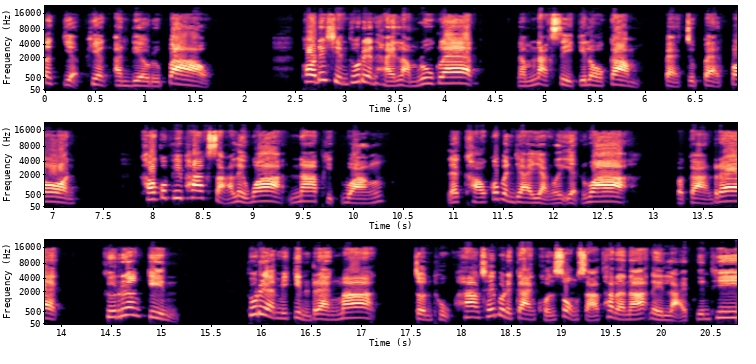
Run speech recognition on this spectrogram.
ตะเกียบเพียงอันเดียวหรือเปล่า พอได้ชิมทุเรียนไหหลำลูกแรก น้ำหนัก 4 กิโลกรัม 8.8 ปอนด์เขาก็พิพากษาเลยว่าน่าผิดหวัง และเขาก็บรรยายอย่างละเอียดว่า ประการแรก คือเรื่องกลิ่น ทุเรียนมีกลิ่นแรงมาก จนถูกห้ามใช้บริการขนส่งสาธารณะในหลายพื้นที่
